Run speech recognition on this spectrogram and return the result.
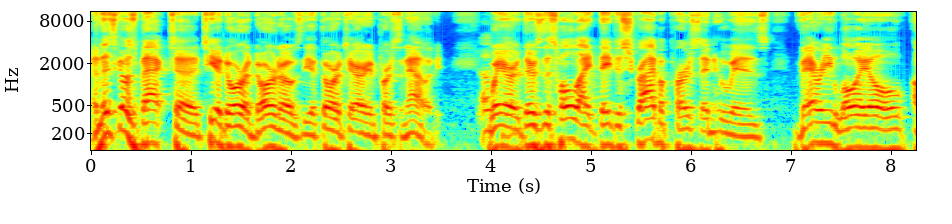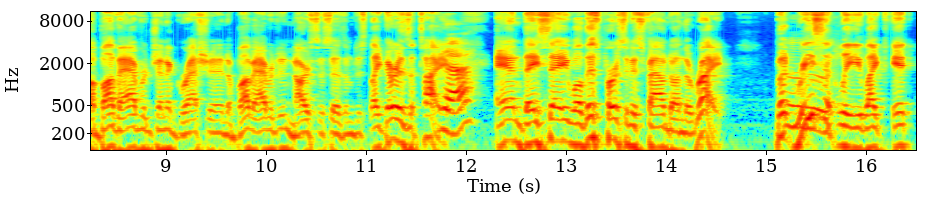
And this goes back to Theodor Adorno's The Authoritarian Personality where there's this whole like they describe a person who is very loyal, above average in aggression, above average in narcissism, just like there is a type. Yeah. And they say, well, this person is found on the right. But hmm. recently, like it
